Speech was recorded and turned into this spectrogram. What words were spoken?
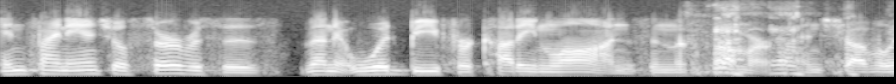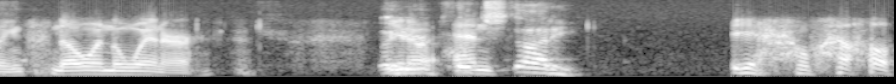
in financial services than it would be for cutting lawns in the summer and shoveling snow in the winter. Well, you know, a quick and, study. Yeah, well,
